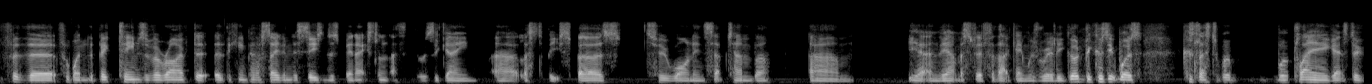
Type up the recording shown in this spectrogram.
for the for when the big teams have arrived at, at, the King Power Stadium this season has been excellent. I think there was a game uh, Leicester beat Spurs two one in September. Um, yeah, and the atmosphere for that game was really good because it was because Leicester were were playing against a,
